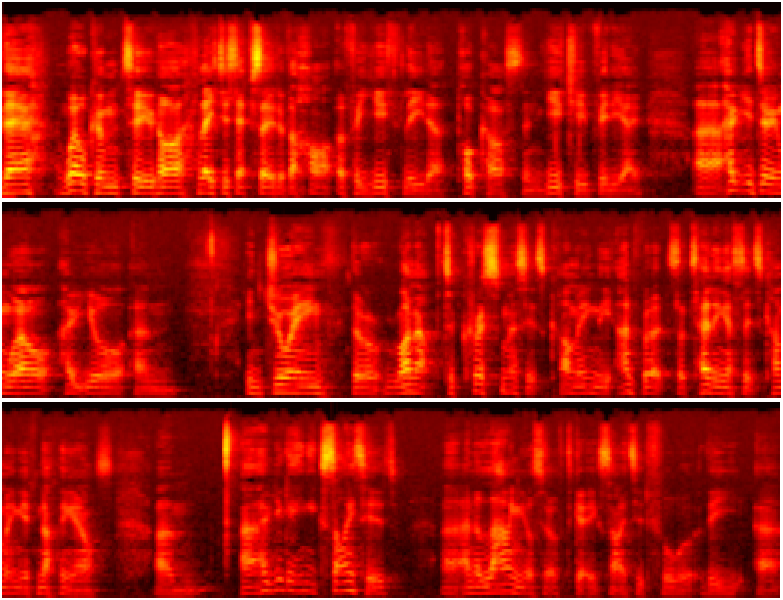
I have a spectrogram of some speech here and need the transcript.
there, and welcome to our latest episode of the Heart of a Youth Leader podcast and YouTube video. Uh, hope you're doing well. Hope you're um, enjoying the run up to Christmas. It's coming. The adverts are telling us it's coming, if nothing else. Um, I hope you're getting excited uh, and allowing yourself to get excited for the, uh,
